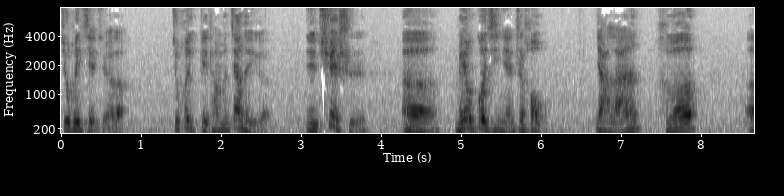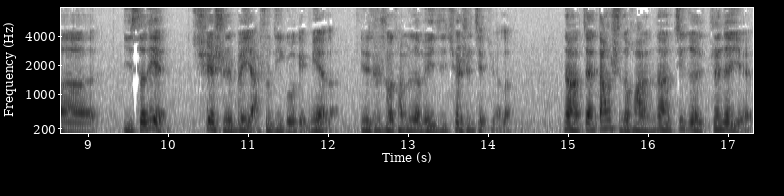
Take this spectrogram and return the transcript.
就会解决了，就会给他们这样的一个，也确实，呃，没有过几年之后，亚兰和呃以色列确实被亚述帝国给灭了，也就是说，他们的危机确实解决了。那在当时的话，那这个真的也。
